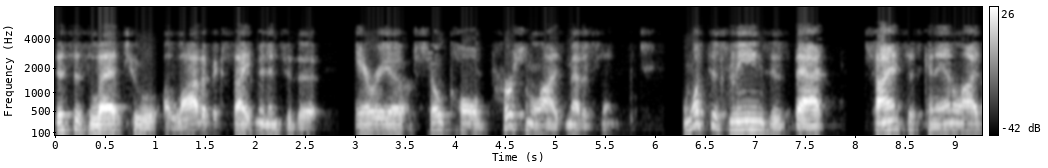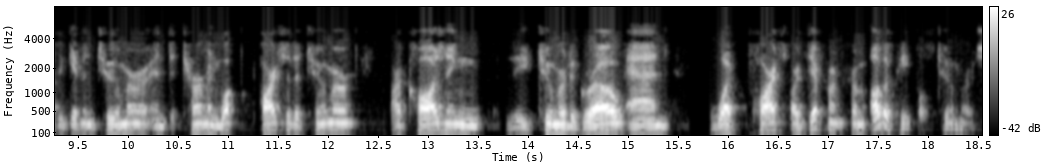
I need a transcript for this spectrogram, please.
This has led to a lot of excitement into the area of so-called personalized medicine. And what this means is that scientists can analyze a given tumor and determine what parts of the tumor are causing the tumor to grow and what parts are different from other people's tumors.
